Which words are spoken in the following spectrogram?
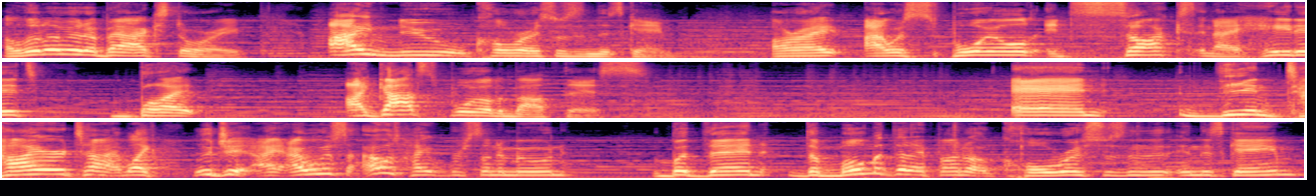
A little bit of backstory. I knew Colress was in this game. Alright? I was spoiled. It sucks and I hate it. But I got spoiled about this. And the entire time, like, legit, I, I was I was hyped for Sun and Moon. But then, the moment that I found out Colress was in, the, in this game,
